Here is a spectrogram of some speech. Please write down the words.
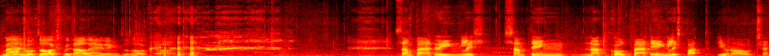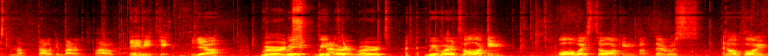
Man who talks without anything to talk about. some bad English, something not called bad English, but you know, just not talking about, about anything. yeah. Words We- we after were- words. We were talking. Always talking, but there was no point.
